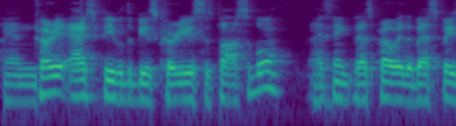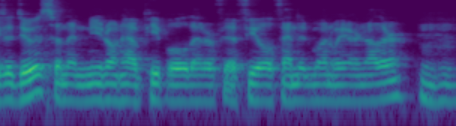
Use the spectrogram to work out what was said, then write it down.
and try to ask people to be as courteous as possible. I think that's probably the best way to do it. So then you don't have people that are feel offended one way or another. Mm-hmm.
